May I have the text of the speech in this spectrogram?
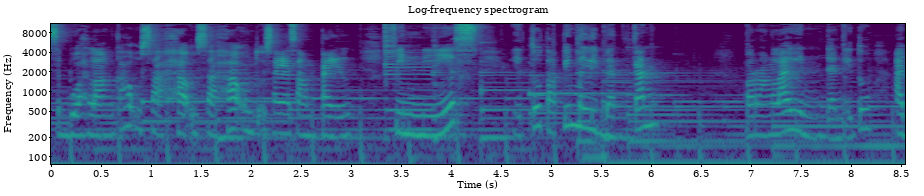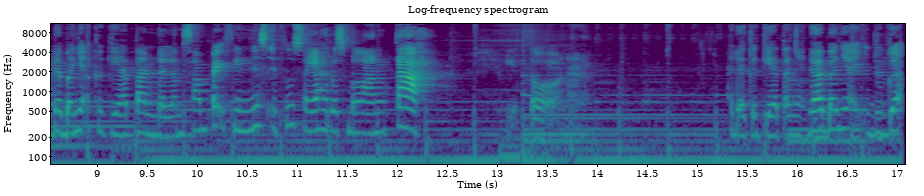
sebuah langkah usaha-usaha untuk saya sampai finish itu tapi melibatkan orang lain. Dan itu ada banyak kegiatan. Dalam sampai finish itu saya harus melangkah. Gitu. Nah ada kegiatannya. Ada banyak juga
